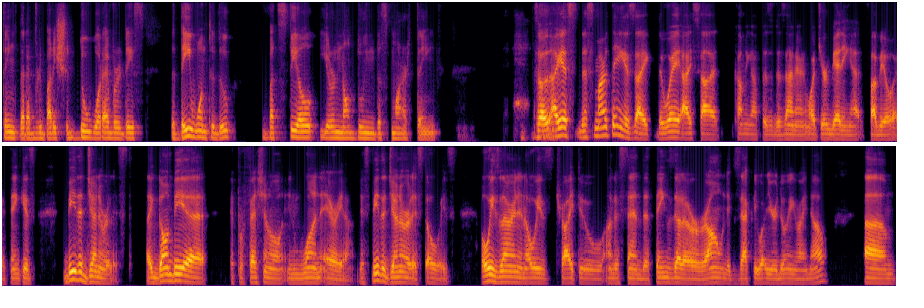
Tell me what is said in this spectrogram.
think that everybody should do whatever it is that they want to do but still you're not doing the smart thing So I guess the smart thing is like the way I saw it coming up as a designer and what you're getting at, Fabio, I think is be the generalist. Like don't be a, a professional in one area. Just be the generalist always. Always learn and always try to understand the things that are around exactly what you're doing right now. Um,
